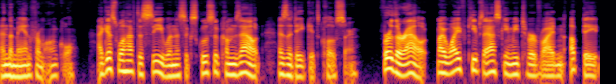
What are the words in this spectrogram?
and The Man from Uncle. I guess we'll have to see when this exclusive comes out as the date gets closer. Further out, my wife keeps asking me to provide an update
